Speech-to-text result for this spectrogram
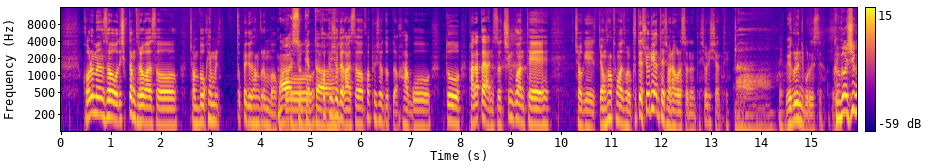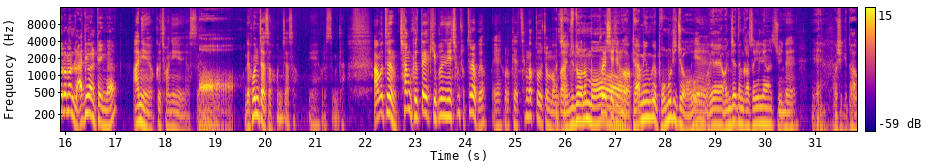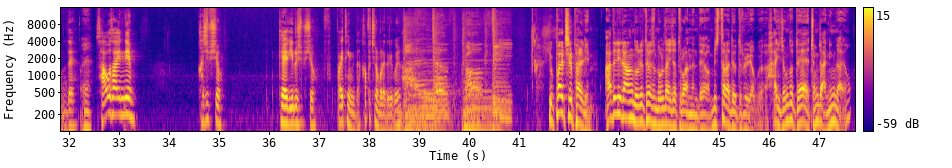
걸으면서 어디 식당 들어가서 전복 해물 뚝배기도 한 그릇 먹고 맛있었겠다. 커피숍에 가서 커피숍도 하고 또 바닷가에 앉아서 친구한테 저기 영상 통화도 걸고 그때 쇼리한테 전화 걸었었는데 쇼리 씨한테 아... 네, 왜 그런지 모르겠어요. 그것이 그러면 라디오 할 때인가요? 아니에요. 그 전이었어요. 아... 네, 혼자서, 혼자서. 예, 그렇습니다. 아무튼, 참, 그때 기분이 참 좋더라고요. 예, 그렇게 생각도 좀 뭔가. 아, 제주도는 뭐. 프레시해지는 것 같고. 대한민국의 보물이죠. 예. 예 언제든 가서 힐링할 수 있는. 네. 예, 보시기도 하고. 네. 예. 4542님, 가십시오. 계획 이루십시오. 파이팅입니다. 카푸치노 보내드리고요. 6878님 아들이랑 놀이터에서 놀다 이제 들어왔는데요. 미스터 라디오 들으려고요. 아, 이 정도 돼 정자 아닌가요?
